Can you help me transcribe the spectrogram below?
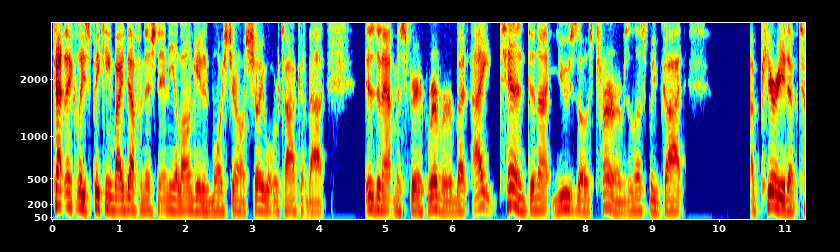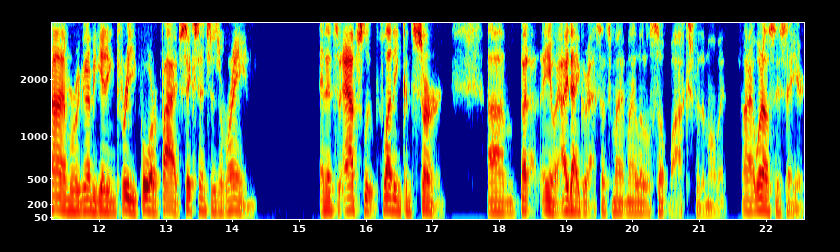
Technically speaking, by definition, any elongated moisture, and I'll show you what we're talking about, is an atmospheric river, but I tend to not use those terms unless we've got a period of time where we're going to be getting three, four, five, six inches of rain. And it's an absolute flooding concern. Um, but anyway, I digress. That's my, my little soapbox for the moment. All right, what else they say here?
